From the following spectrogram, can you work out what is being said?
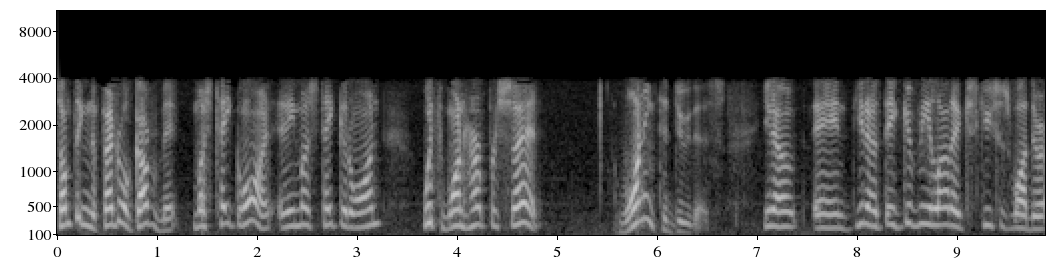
something the federal government must take on, and they must take it on with 100% wanting to do this. You know, and you know they give me a lot of excuses why they're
